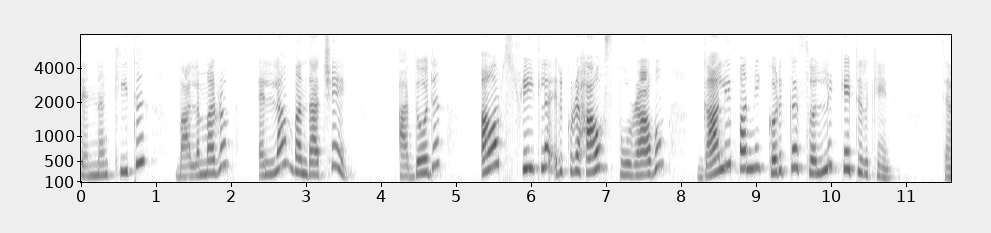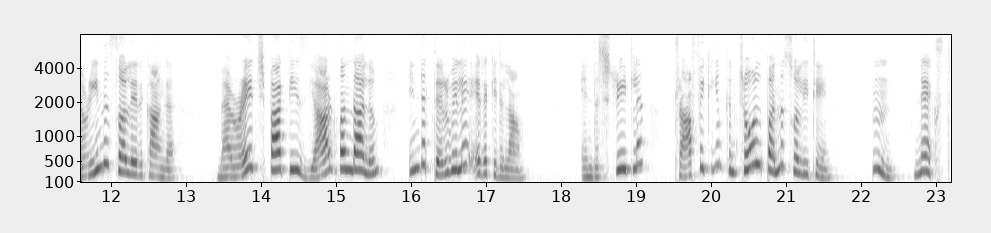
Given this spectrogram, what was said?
தென்னங்கீத்து வலமரம் எல்லாம் வந்தாச்சே. அதோட ஆர்ட் ஸ்ட்ரீட்ல இருக்கிற ஹவுஸ் பூராவும் காலி பண்ணி கொடுக்க சொல்லி கேட்டிருக்கேன். சரின்னு சொல்லியிருக்காங்க. மேரேஜ் பார்ட்டிஸ் யார் வந்தாலும் இந்த தெருவிலே இறக்கிடலாம். இந்த ஸ்ட்ரீட்ல டிராஃபிக்கையும் கண்ட்ரோல் பண்ண சொல்லிட்டேன். ம் நெக்ஸ்ட்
